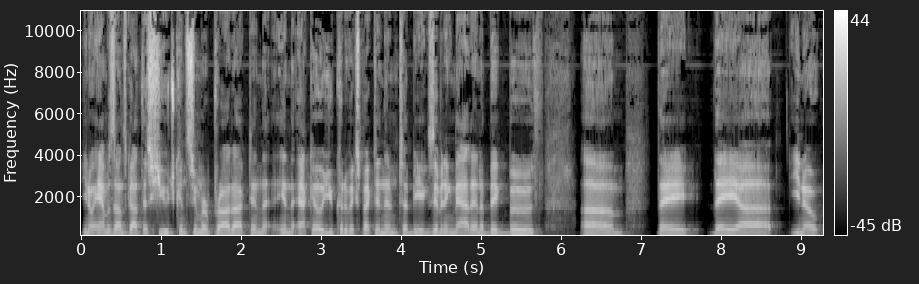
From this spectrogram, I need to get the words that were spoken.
You know, Amazon's got this huge consumer product in the in the Echo. You could have expected them to be exhibiting that in a big booth. Um, they they uh, you know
